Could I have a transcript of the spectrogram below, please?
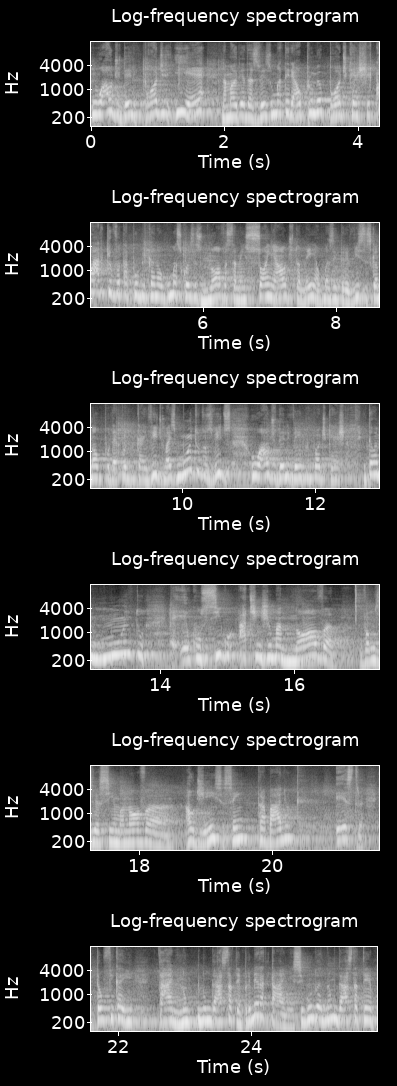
o áudio dele pode e é, na maioria das vezes, um material para o meu podcast. É claro que eu vou estar tá publicando algumas coisas novas também, só em áudio também, algumas entrevistas que eu não puder publicar em vídeo, mas muitos dos vídeos, o áudio dele vem para o podcast. Então é muito, é, eu consigo atingir uma nova, vamos dizer assim, uma nova audiência sem trabalho extra. Então fica aí, time, não, não gasta tempo. Primeira, time. Segundo, é não gasta tempo.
